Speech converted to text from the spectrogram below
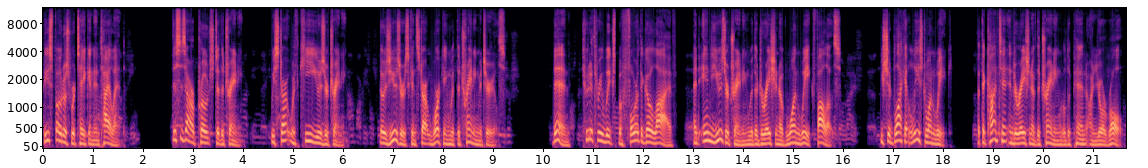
These photos were taken in Thailand. This is our approach to the training. We start with key user training. Those users can start working with the training materials. Then, two to three weeks before the go live, an end user training with a duration of one week follows. You should block at least one week, but the content and duration of the training will depend on your role.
